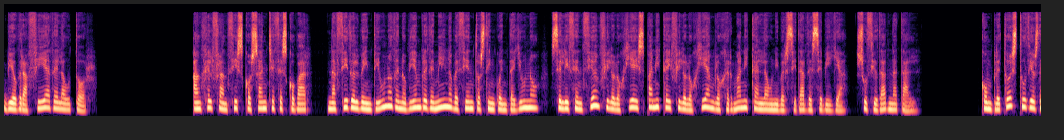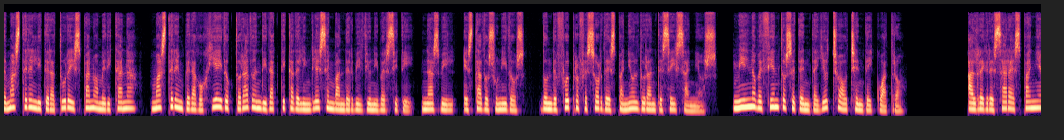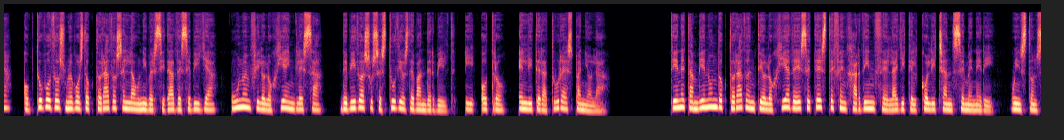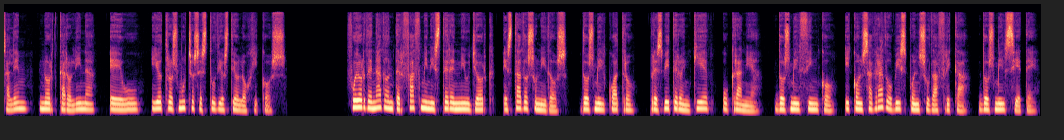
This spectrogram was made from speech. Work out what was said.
Biografía del autor. Ángel Francisco Sánchez Escobar, nacido el 21 de noviembre de 1951, se licenció en Filología Hispánica y Filología Anglo-Germánica en la Universidad de Sevilla, su ciudad natal. Completó estudios de máster en Literatura Hispanoamericana, máster en Pedagogía y doctorado en Didáctica del Inglés en Vanderbilt University, Nashville, Estados Unidos, donde fue profesor de español durante seis años, 1978 a 84. Al regresar a España, obtuvo dos nuevos doctorados en la Universidad de Sevilla, uno en Filología Inglesa, debido a sus estudios de Vanderbilt, y otro, en Literatura Española. Tiene también un doctorado en Teología de St. Stephen Harding Theological College and Seminary, Winston-Salem, North Carolina, EU, y otros muchos estudios teológicos. Fue ordenado Interfaz Minister en New York, Estados Unidos, 2004, presbítero en Kiev, Ucrania. 2005, y consagrado obispo en Sudáfrica, 2007.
